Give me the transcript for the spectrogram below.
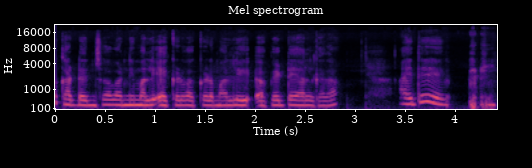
కర్టన్స్ అవన్నీ మళ్ళీ ఎక్కడక్కడ మళ్ళీ పెట్టేయాలి కదా. అయితే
